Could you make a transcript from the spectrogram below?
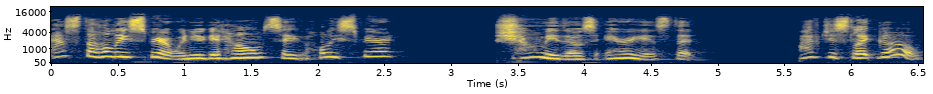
ask the Holy Spirit when you get home, say, Holy Spirit, show me those areas that I've just let go,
